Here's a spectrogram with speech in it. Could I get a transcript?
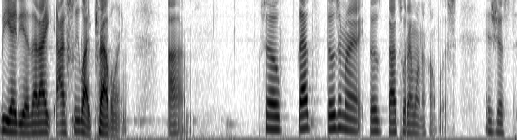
the idea that I actually like traveling. Um, so that's those are my those that's what I want to accomplish. Is just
